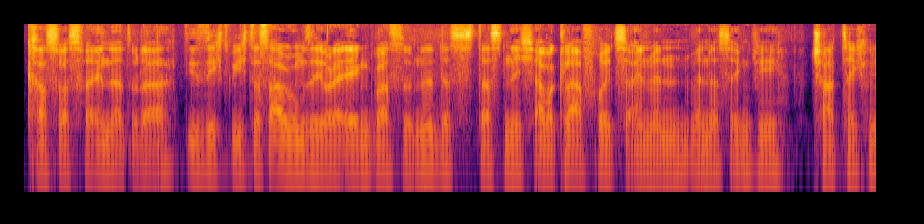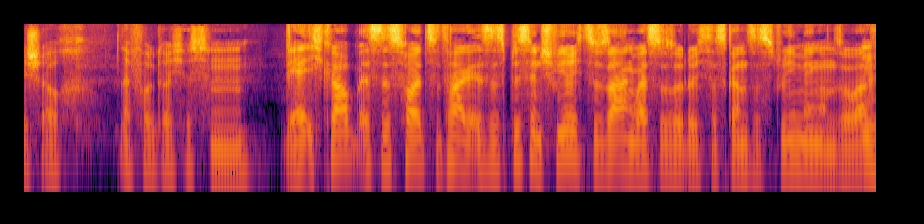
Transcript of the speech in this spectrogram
krass was verändert oder die Sicht, wie ich das Album sehe oder irgendwas, so, ne, das, das nicht. Aber klar freut es einen, wenn, wenn das irgendwie charttechnisch auch erfolgreich ist. Mhm. Ja, ich glaube, es ist heutzutage, es ist ein bisschen schwierig zu sagen, weißt du, so durch das ganze Streaming und sowas.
